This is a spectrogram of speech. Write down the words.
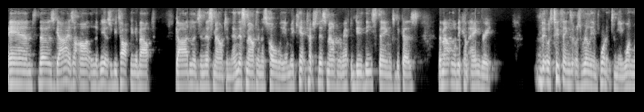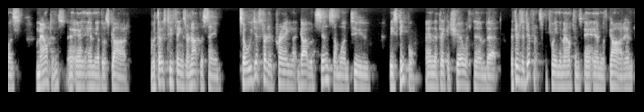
And those guys on the videos would be talking about God lives in this mountain and this mountain is holy and we can't touch this mountain. We have to do these things because the mountain will become angry. There was two things that was really important to me. One was mountains, and, and the other was God. But those two things are not the same. So we just started praying that God would send someone to these people and that they could share with them that, that there's a difference between the mountains and, and with God. And,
